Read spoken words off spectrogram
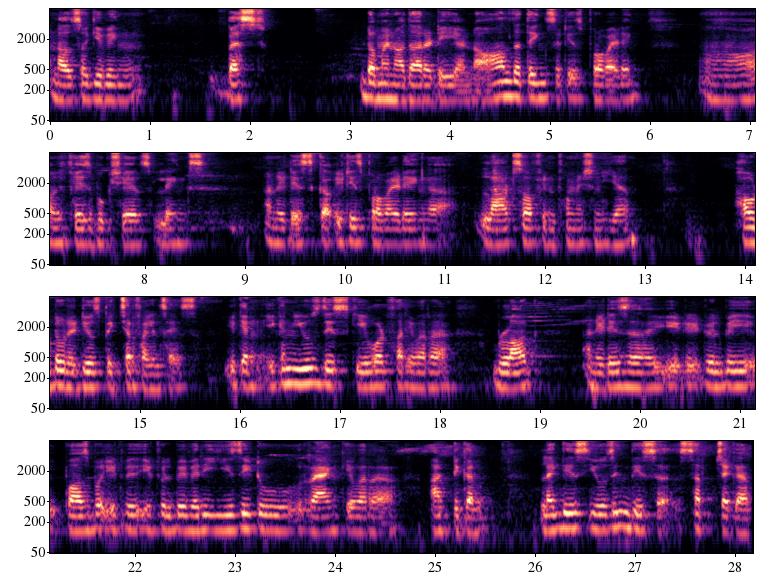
and also giving best domain authority and all the things it is providing. Uh, facebook shares links and it is it is providing uh, lots of information here. How to reduce picture file size. You can you can use this keyword for your uh, blog and it is uh, it, it will be possible it will it will be very easy to rank your uh, article. Like this using this uh, search checker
